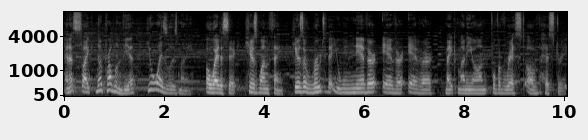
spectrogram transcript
And it's like, no problem, Via, you always lose money. Oh, wait a sec, here's one thing. Here's a route that you will never, ever, ever make money on for the rest of history.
